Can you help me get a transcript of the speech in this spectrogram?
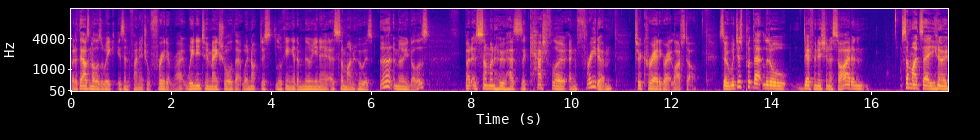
but $1,000 a week isn't financial freedom, right? We need to make sure that we're not just looking at a millionaire as someone who has earned a million dollars, but as someone who has the cash flow and freedom to create a great lifestyle. So we'll just put that little definition aside, and some might say, you know,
